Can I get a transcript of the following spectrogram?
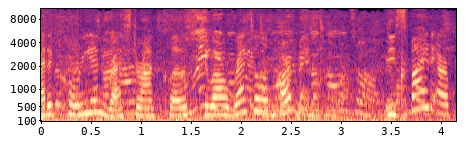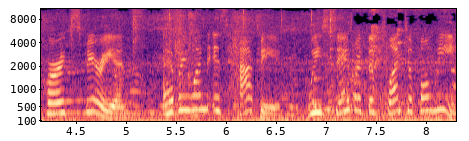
at a Korean restaurant close to our rental apartment. Despite our poor experience, everyone is happy. We savored the plentiful meat.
